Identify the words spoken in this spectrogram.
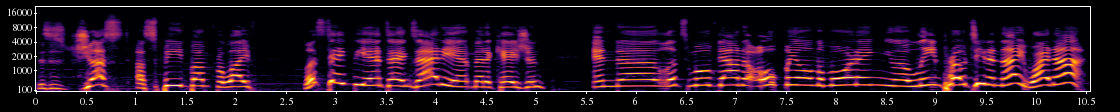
This is just a speed bump for life. Let's take the anti anxiety medication and uh, let's move down to oatmeal in the morning, you know, lean protein at night. Why not?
